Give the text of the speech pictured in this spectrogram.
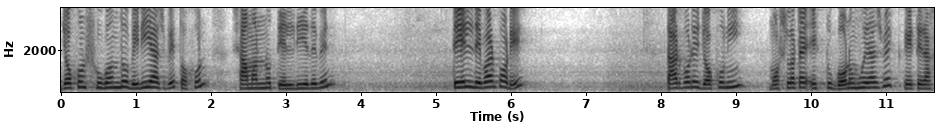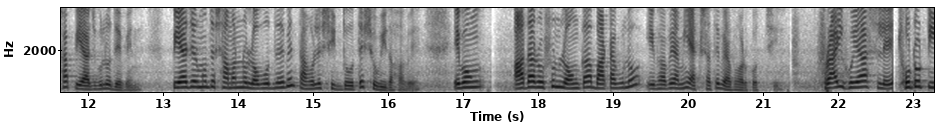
যখন সুগন্ধ বেরিয়ে আসবে তখন সামান্য তেল দিয়ে দেবেন। তেল দেবার পরে তারপরে যখনই মশলাটা একটু গরম হয়ে আসবে, কেটে রাখা পেঁয়াজগুলো দেবেন। পেঁয়াজের মধ্যে সামান্য লবণ দেবেন, তাহলে সিদ্ধ হতে সুবিধা হবে। এবং আদা, রসুন, লঙ্কা, বাটাগুলো এভাবে আমি একসাথে ব্যবহার করছি। ফ্রাই হয়ে আসলে ছোট টি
